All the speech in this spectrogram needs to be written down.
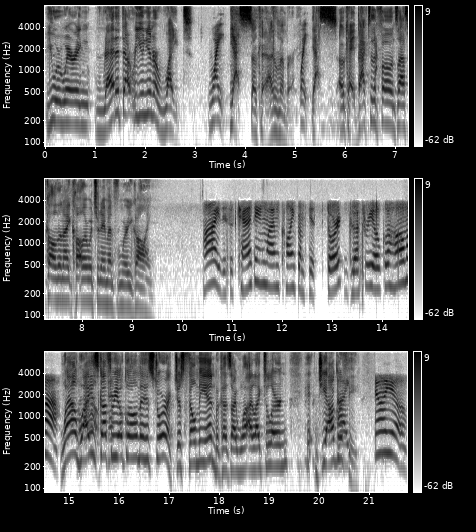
You were wearing red at that reunion or white? White. Yes. Okay, I remember. White. Yes. Okay. Back to the phones. Last call of the night. Caller, what's your name and from where are you calling? Hi, this is Kathy. and I'm calling from historic Guthrie, Oklahoma. Wow, why is Guthrie, Oklahoma historic? Just fill me in because I want. I like to learn hi- geography. Tell you,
